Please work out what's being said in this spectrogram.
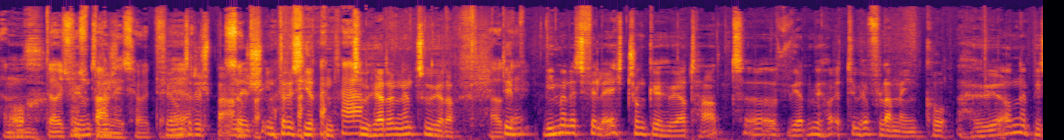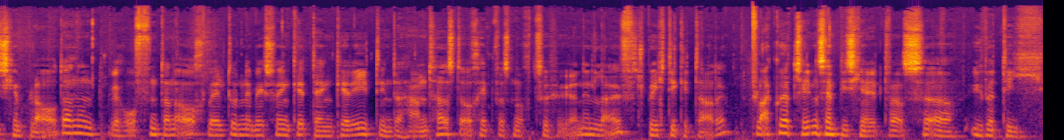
dann auch Deutsch für, unsere, heute, für ja. unsere spanisch Super. interessierten Zuhörerinnen und Zuhörer. Okay. Die, wie man es vielleicht schon gehört hat, äh, werden wir heute über Flamenco hören, ein bisschen plaudern und wir hoffen dann auch, weil du nämlich so ein, dein Gerät in der Hand hast, auch etwas noch zu hören in live, sprich die Gitarre Jahre. Flaco, erzähl uns ein bisschen etwas äh, über dich.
